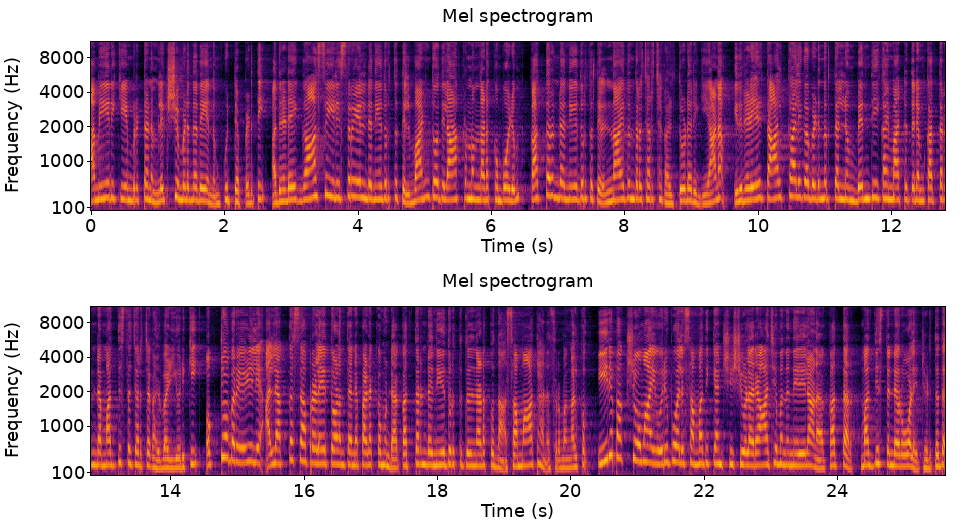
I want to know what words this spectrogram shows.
അമേരിക്കയും ബ്രിട്ടനും ലക്ഷ്യമിടുന്നതെന്നും കുറ്റപ്പെടുത്തി. അതിനിടെ ഗാസയിൽ ഇസ്രയേലിന്റെ നേതൃത്വത്തിൽ വൻതോതിൽ ആക്രമണം നടക്കുമ്പോഴും ഖത്തറിന്റെ നേതൃത്വത്തിൽ നയതന്ത്ര ചർച്ചകൾ തുടരുകയാണ്. ഇതിനിടയിൽ താൽക്കാലിക വെടിനിർത്തലിനും ബന്ദി കൈമാറ്റത്തിനും ഖത്തറിന്റെ മധ്യസ്ഥ ചർച്ചകൾ വഴിയൊരുക്കി. ഒക്ടോബർ ഏഴിലെ അൽ അക്കസ പ്രളയത്തോളം തന്നെ പഴക്കമുണ്ട് ഖത്തറിന്റെ നേതൃത്വത്തിൽ നടക്കുന്ന സമാധാന ശ്രമങ്ങൾക്കും. ഇരുപക്ഷവുമായി ഒരുപോലെ സമ്മതിക്കാൻ ശേഷിയുള്ള രാജ്യമെന്ന നിലയിലാണ് ഖത്തർ മധ്യസ്ഥന്റെ റോൾ ഏറ്റെടുത്തത്.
